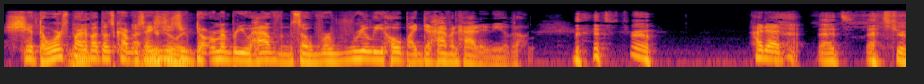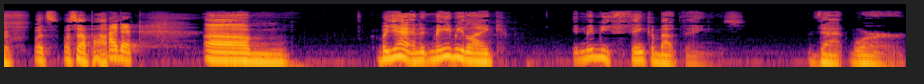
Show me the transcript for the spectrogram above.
shit. The worst part about those conversations is you don't remember you have them, so we really hope I d- haven't had any of them. That's true. Hi, Dad. That's that's true. What's what's up, Pop? Hi, Dad. Um, but yeah, and it made me like, it made me think about things that were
